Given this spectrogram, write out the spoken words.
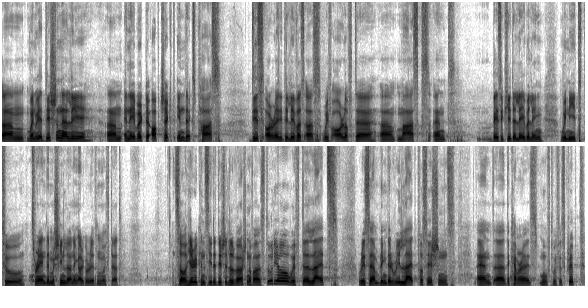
um, when we additionally um, enabled the object index pass, this already delivers us with all of the um, masks and basically the labeling we need to train the machine learning algorithm with that. So here you can see the digital version of our studio with the lights resembling the real light positions, and uh, the camera is moved with a script.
